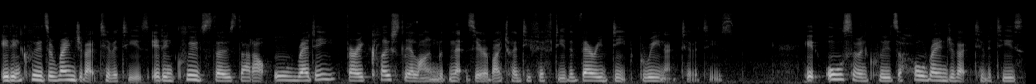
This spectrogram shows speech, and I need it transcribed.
it includes a range of activities. It includes those that are already very closely aligned with net zero by 2050, the very deep green activities. It also includes a whole range of activities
